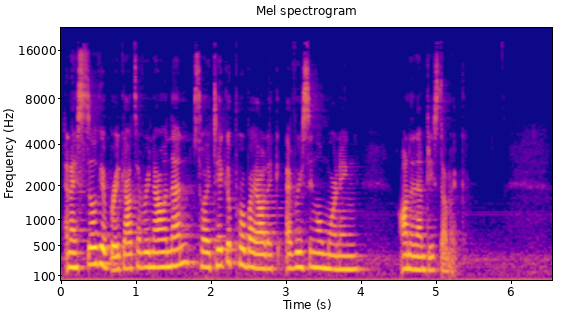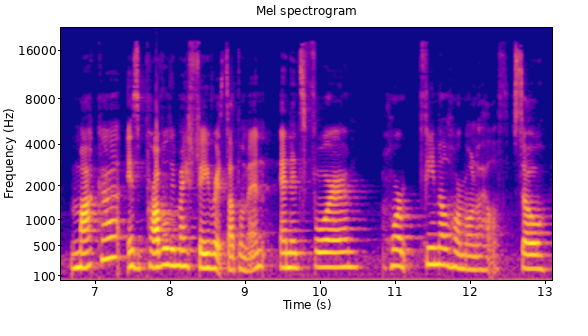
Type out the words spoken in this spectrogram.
and I still get breakouts every now and then. So I take a probiotic every single morning on an empty stomach. Maca is probably my favorite supplement, and it's for hor- female hormonal health. So,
